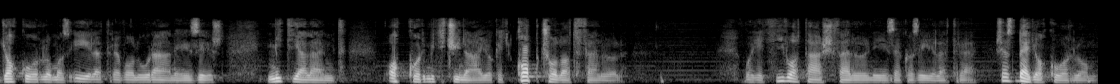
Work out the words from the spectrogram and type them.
gyakorlom az életre való ránézést. Mit jelent? Akkor mit csináljak? Egy kapcsolat felől. Vagy egy hivatás felől nézek az életre. És ezt begyakorlom.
